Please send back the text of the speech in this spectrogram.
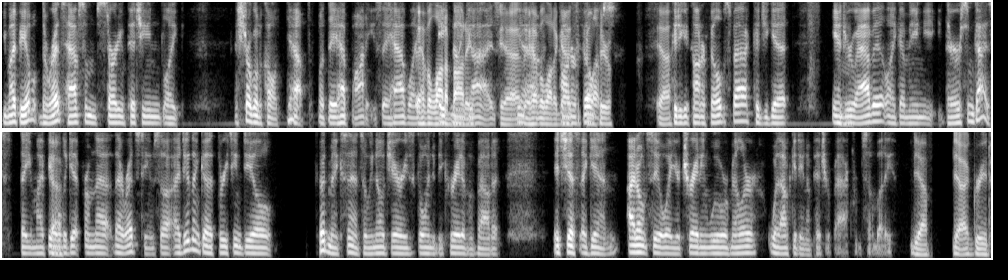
You might be able. The Reds have some starting pitching. Like I struggle to call it depth, but they have bodies. They have like they have a lot eight, of bodies. Guys. Yeah, yeah, they have a lot of guys Connor to Phillips. come through. Yeah. Could you get Connor Phillips back? Could you get. Andrew mm-hmm. Abbott? Like, I mean, there are some guys that you might be yeah. able to get from that that Reds team. So I do think a three team deal could make sense, and we know Jerry's going to be creative about it. It's just again, I don't see a way you're trading Woo or Miller without getting a pitcher back from somebody. Yeah, yeah, agreed.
